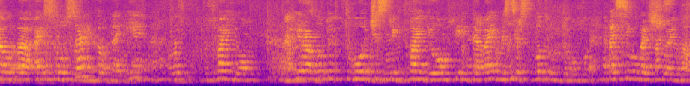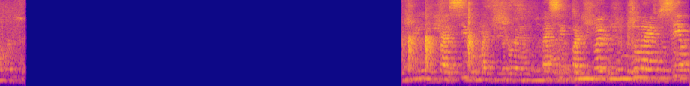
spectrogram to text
Айсулу Салиховна и вот вдвоем. Они работают творчески, вдвоем, передавая мастерство друг другу. Спасибо большое вам. Спасибо большое. Спасибо большое. Желаю всем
